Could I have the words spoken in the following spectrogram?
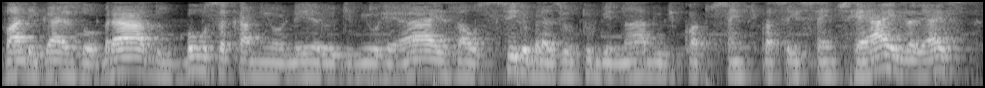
Vale gás dobrado, bolsa caminhoneiro de mil reais, auxílio Brasil turbinado de 400 para 600 reais. Aliás,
